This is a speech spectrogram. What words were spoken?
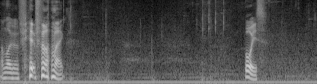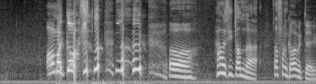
I'm not even fit for Mac. Boys. Oh my god! no! Oh, how has he done that? That's something I would do.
